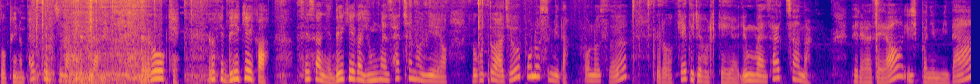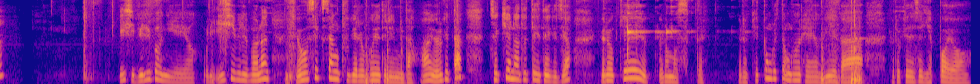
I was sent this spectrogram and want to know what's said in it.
높이는 8cm 나옵니다. 이렇게 이렇게 4개가 세상에 4개가 64,000원이에요. 이것도 아주 보너스입니다. 보너스 이렇게 드려볼게요. 64,000원 데려가세요. 20번입니다. 21번이에요. 우리 21번은 요 색상 두 개를 보여드립니다. 아, 이렇게 딱 제껴놔도 되네, 그죠? 이렇게, 이런 모습들. 이렇게 동글동글해요. 위에가 이렇게 돼서 예뻐요.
